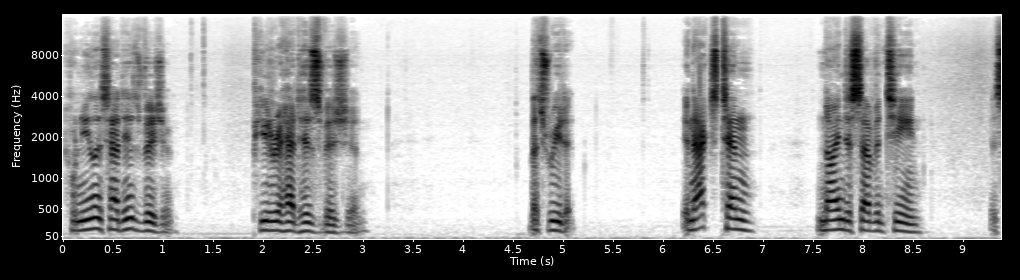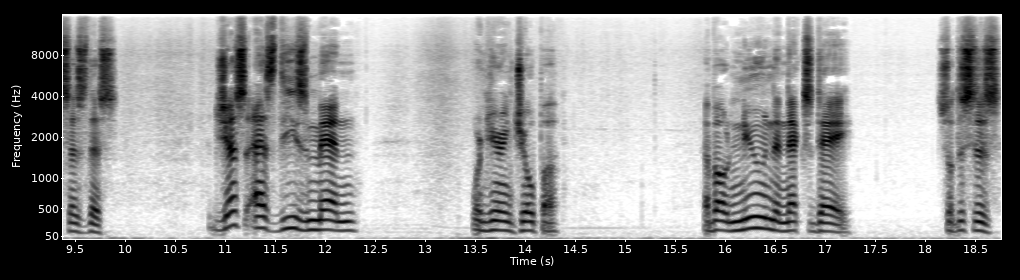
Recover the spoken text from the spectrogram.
Cornelius had his vision, Peter had his vision. Let's read it. In Acts 10 9 to 17, it says this Just as these men were nearing Joppa, about noon the next day, so this is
